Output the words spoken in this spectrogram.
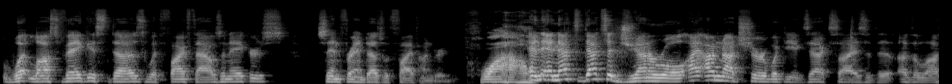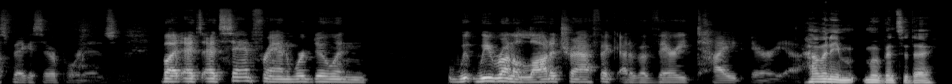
what Las Vegas does with five thousand acres, San Fran does with five hundred. Wow. and and that's that's a general. I, I'm not sure what the exact size of the of the Las Vegas airport is, but at at San Fran, we're doing. We, we run a lot of traffic out of a very tight area. How many movements a day?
